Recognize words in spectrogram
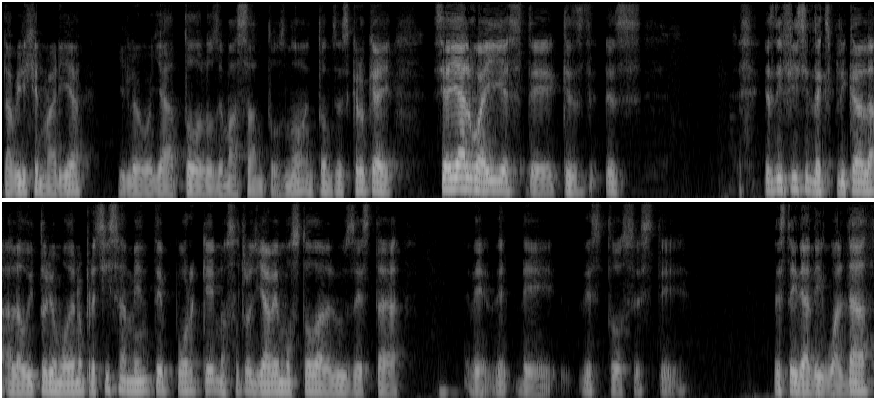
la Virgen María y luego ya todos los demás santos, ¿no? Entonces creo que hay, si hay algo ahí este, que es es difícil de explicar al, auditorio moderno precisamente porque nosotros ya vemos toda la luz de esta, de, estos, este, de esta idea de igualdad,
